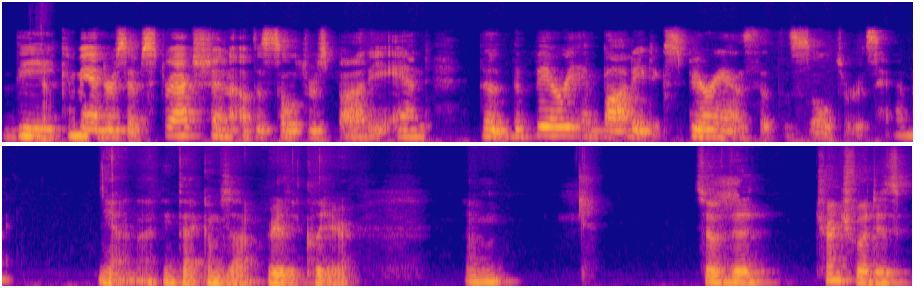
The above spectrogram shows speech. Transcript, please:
the yeah. commander's abstraction of the soldier's body and the, the very embodied experience that the soldier is having. Yeah, I think that comes out really clear. Um, so the trench foot is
